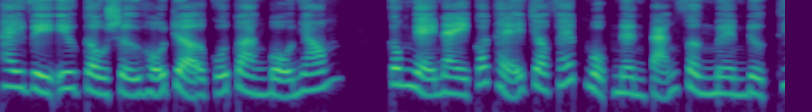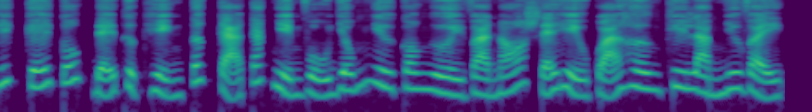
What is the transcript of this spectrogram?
Thay vì yêu cầu sự hỗ trợ của toàn bộ nhóm, công nghệ này có thể cho phép một nền tảng phần mềm được thiết kế tốt để thực hiện tất cả các nhiệm vụ giống như con người và nó sẽ hiệu quả hơn khi làm như vậy.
